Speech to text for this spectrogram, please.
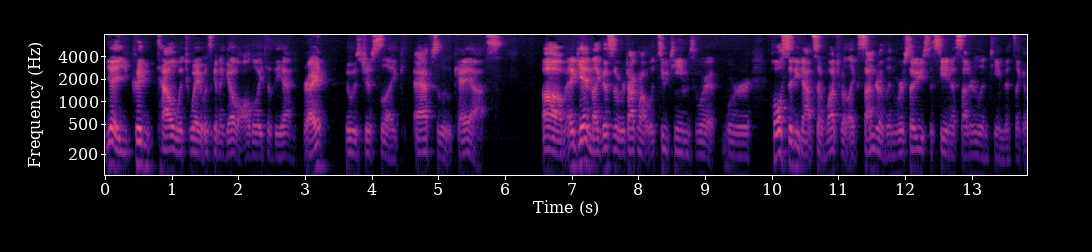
Yeah, you couldn't tell which way it was going to go all the way to the end. Right? It was just like absolute chaos. Um, again, like this is what we're talking about with two teams where were Hull City not so much, but like Sunderland, we're so used to seeing a Sunderland team that's like a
